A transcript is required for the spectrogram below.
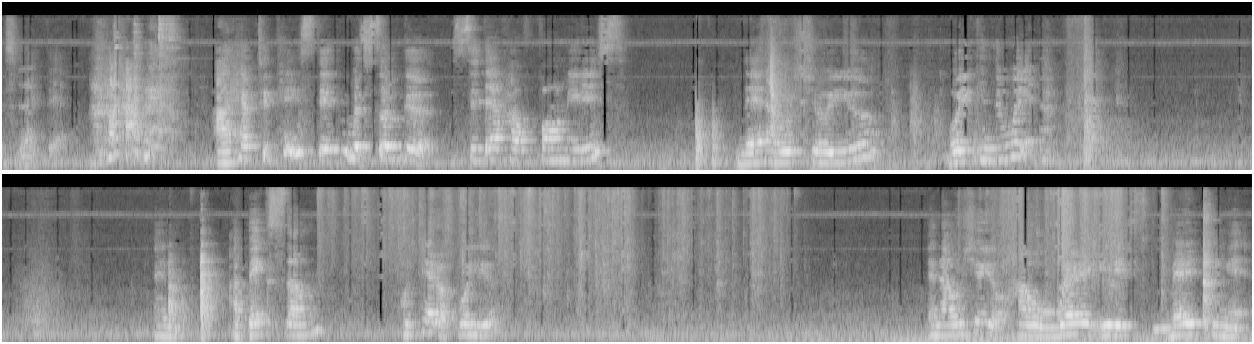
It's like that. I have to taste it. It was so good. See that how firm it is? Then I will show you what you can do with. And I bake some potato for you. And I will show you how well it is melting it.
